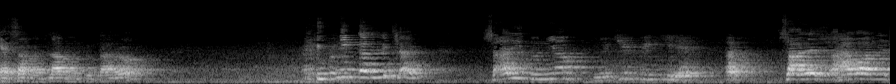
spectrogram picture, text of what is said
ऐसा बदला मत उतारो इतनी कड़वी चाहिए सारी दुनिया मीठी पीती है। अब सारे सहाबा ने,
